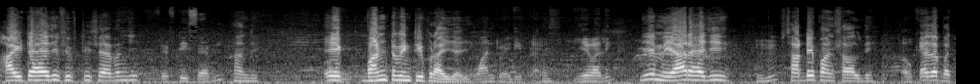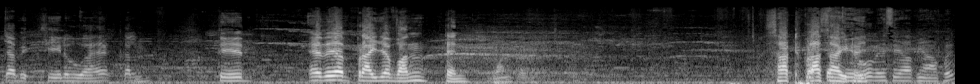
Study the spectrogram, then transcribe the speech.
हाइट है जी 57 जी। 57 हाँ जी। हाँ एक 120 प्राइस है जी। 120 प्राइस ये वाली? ये मेयार है जी। ਸਾਢੇ ਪੰਜ ਸਾਲ ਦੀ Okay. ਇਹਦਾ ਬੱਚਾ ਵੀ ਸੇਲ ਹੋਇਆ ਹੈ ਕੱਲ ਤੇ ਇਹਦਾ ਪ੍ਰਾਈਸ ਹੈ 110 120 60 कब प्लस तक हाइट के है हो वैसे आप यहाँ पर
